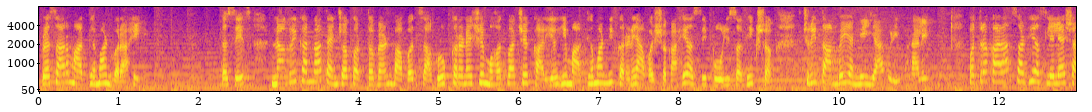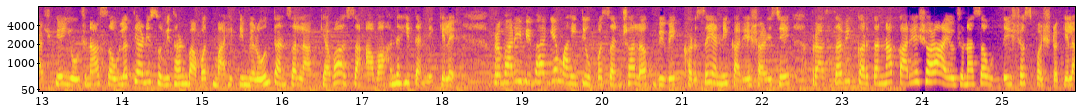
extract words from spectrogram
प्रसार माध्यमांवर आहे. तसेच नागरिकांना त्यांच्या कर्तव्यांबाबत जागरूक करण्याचे महत्त्वाचे कार्य ही माध्यमांनी करणे आवश्यक आहे असे पोलीस अधीक्षक श्री तांबे यांनी यावेळी म्हणाले. पत्रकारांसाठी असलेल्या शासकीय योजना सवलती आणि सुविधांबाबत माहिती मिळवून त्यांचा लाभ घ्यावा असं आवाहनही त्यांनी केले. प्रभारी विभागीय माहिती उपसंचालक विवेक खडसे यांनी कार्यशाळेचे प्रास्ताविक करताना कार्यशाळा आयोजनाचा उद्देश स्पष्ट केला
